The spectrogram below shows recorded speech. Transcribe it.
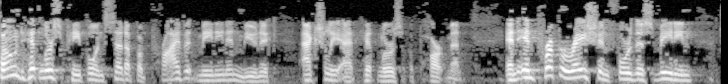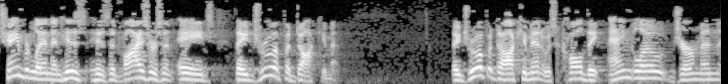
phoned Hitler's people and set up a private meeting in Munich, actually at Hitler's apartment. And in preparation for this meeting, Chamberlain and his, his advisors and aides, they drew up a document. They drew up a document. It was called the Anglo German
